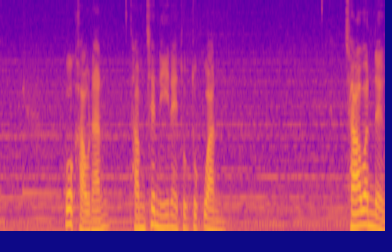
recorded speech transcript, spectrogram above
ำ พวกเขานั้นทำเช่นนี้ในทุกๆวัน เช้าวันหนึ่ง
